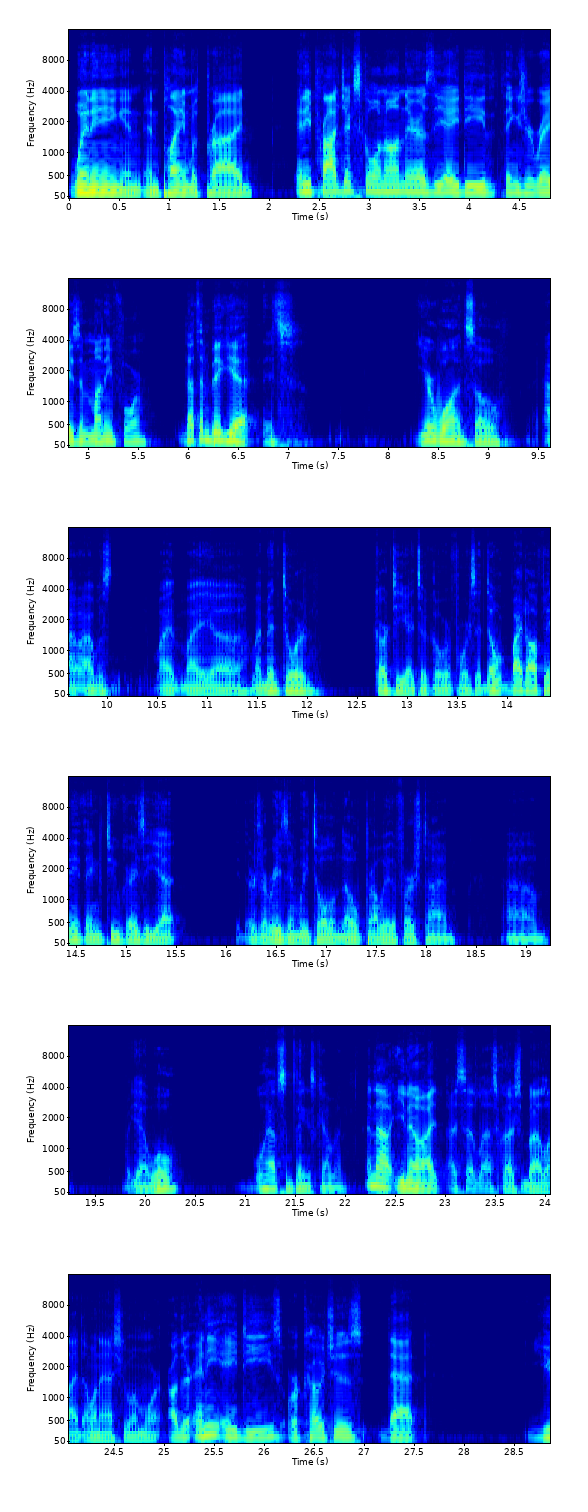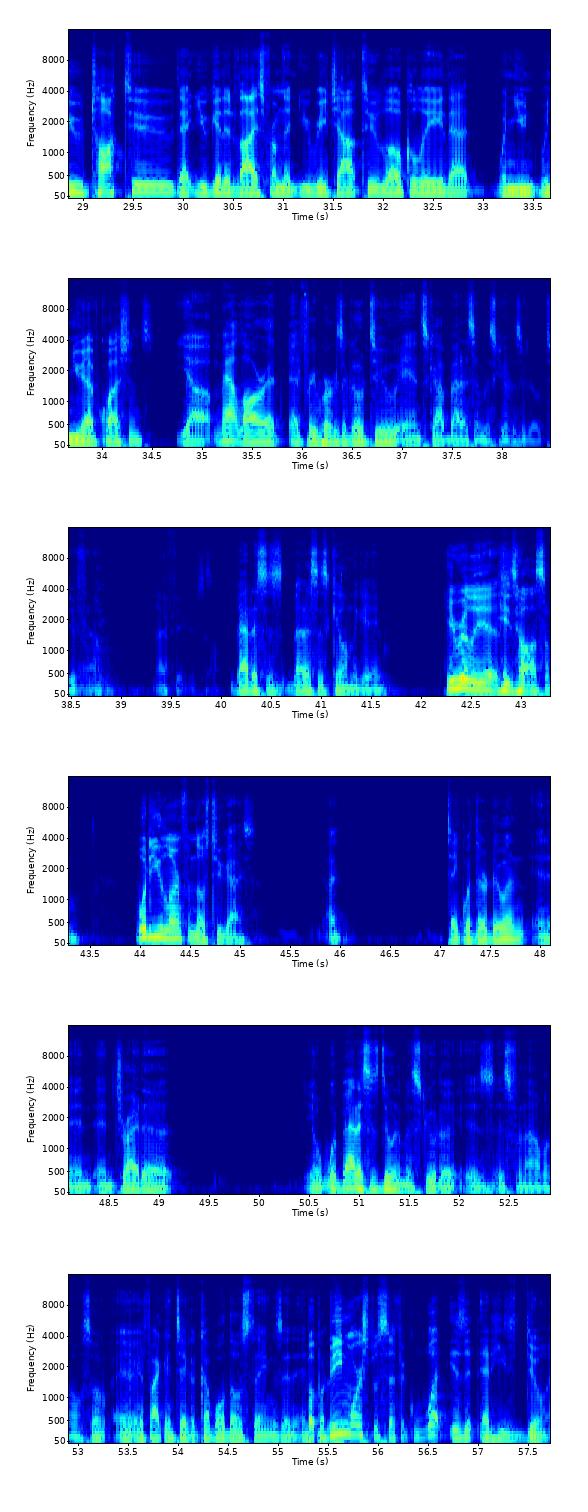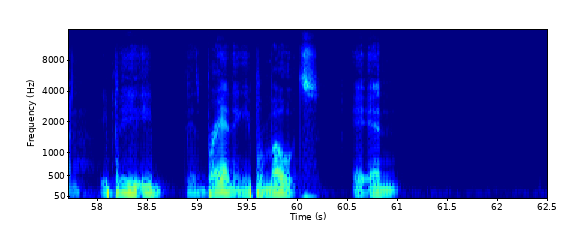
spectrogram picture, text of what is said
winning and and playing with pride. Any projects going on there as the AD? Things you're raising money for? Nothing big yet. It's year one, so I, I was my my uh my mentor, Carti, I took over for said don't bite off anything too crazy yet. There's a reason we told him no probably the first time. Um, but yeah, we'll we'll have some things coming. And now, you know, I, I said last question, but I lied. I want to ask you one more. Are there any ADs or coaches that you talk to, that you get advice from, that you reach out to locally, that when you when you have questions? Yeah, Matt Lauer at, at Freeburg is a go to, and Scott Battis at Mascoutah is a go to for Yeah. me. I figured so. Battis is Battis is killing the game. He really is. He's awesome. what do you learn from those two guys? I take what they're doing and and, and try to you know what Battis is doing in Mascoutah is is phenomenal. So if, if I can take a couple of those things and, and But be more specific. What is it that he's doing? he, he, he his branding, he promotes and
